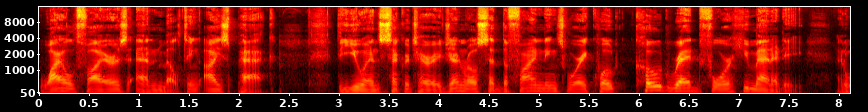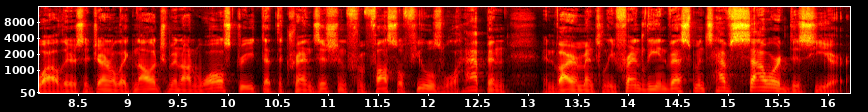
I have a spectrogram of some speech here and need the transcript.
wildfires, and melting ice pack. The UN Secretary General said the findings were a, quote, code red for humanity. And while there's a general acknowledgement on Wall Street that the transition from fossil fuels will happen, environmentally friendly investments have soured this year.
